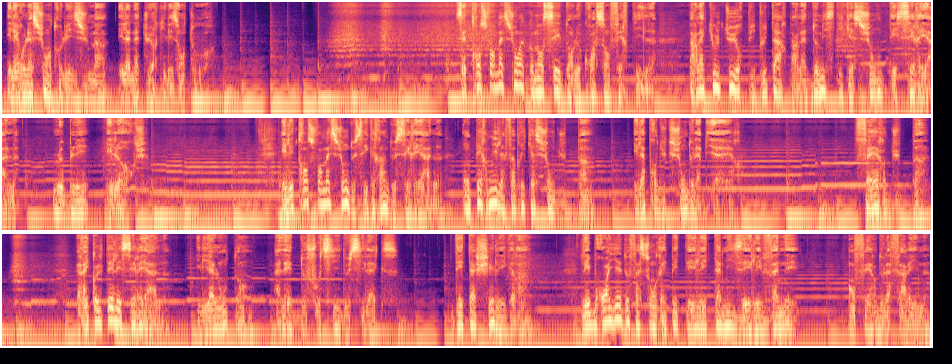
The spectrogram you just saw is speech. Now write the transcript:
et les relations entre les humains et la nature qui les entoure. Cette transformation a commencé dans le croissant fertile, par la culture puis plus tard par la domestication des céréales, le blé et l'orge. Et les transformations de ces grains de céréales ont permis la fabrication du pain et la production de la bière. Faire du pain. Récolter les céréales, il y a longtemps, à l'aide de faucilles de silex. Détacher les grains les broyer de façon répétée, les tamiser, les vanner, en faire de la farine.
